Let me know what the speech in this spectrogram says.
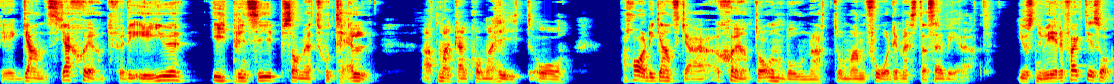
det är ganska skönt för det är ju i princip som ett hotell. Att man kan komma hit och ha det ganska skönt och ombonat och man får det mesta serverat. Just nu är det faktiskt så.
